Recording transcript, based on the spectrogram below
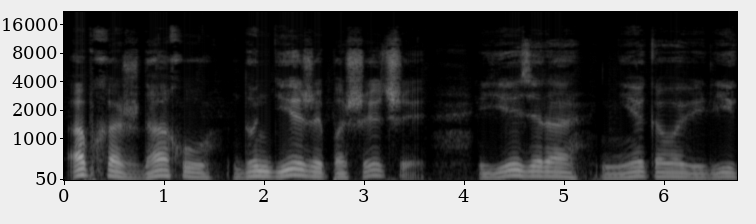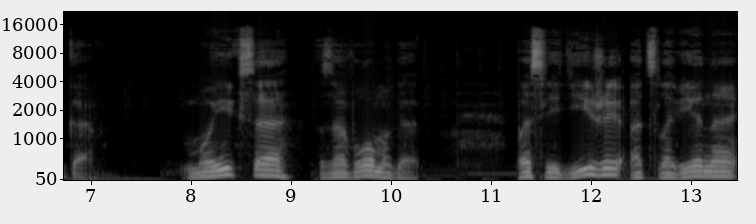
Абхаждаху, донде же пошедшие, езера некого велика, Моикса Завомага, Последи же от славена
